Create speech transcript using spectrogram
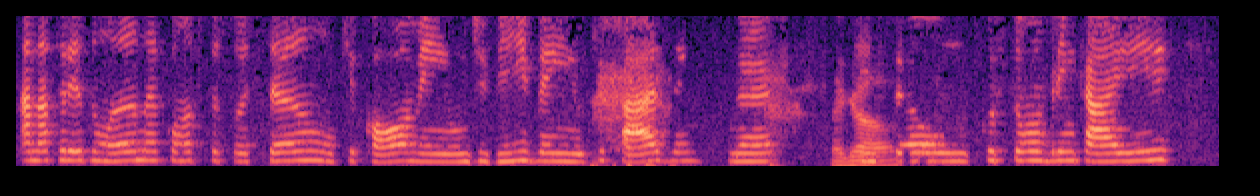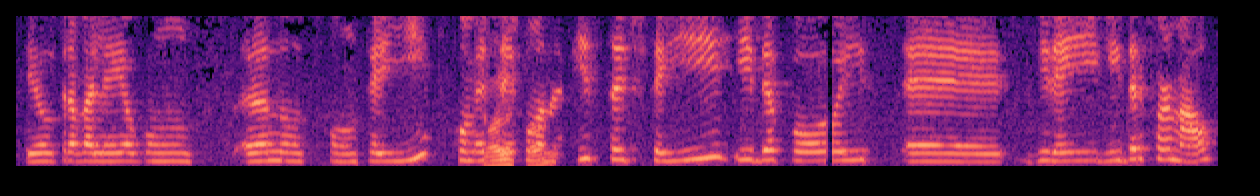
a natureza humana, como as pessoas são, o que comem, onde vivem, o que fazem, né? Legal. Então, costumo brincar aí Eu trabalhei alguns anos com TI, comecei como analista de TI e depois é, virei líder formal.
